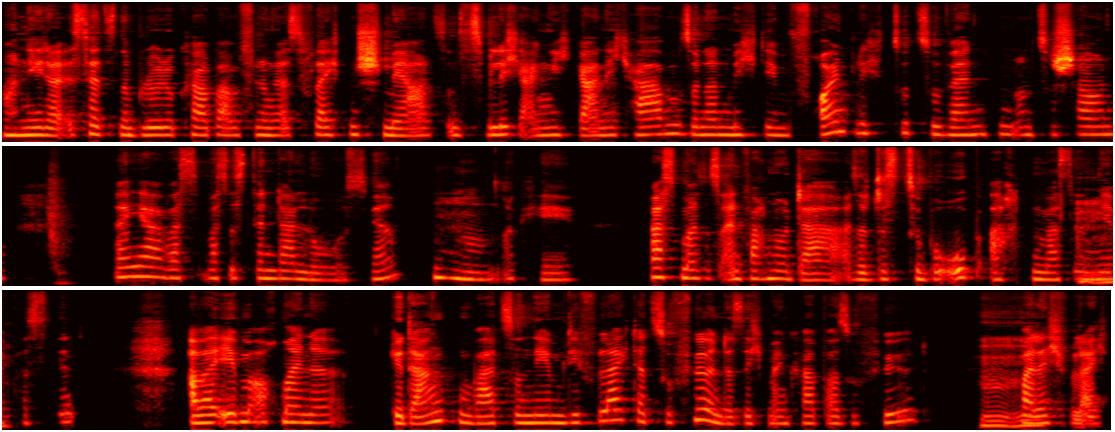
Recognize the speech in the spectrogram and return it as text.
Ach nee, da ist jetzt eine blöde Körperempfindung, da ist vielleicht ein Schmerz und das will ich eigentlich gar nicht haben, sondern mich dem freundlich zuzuwenden und zu schauen, naja, was, was ist denn da los? Ja, mhm, okay. Erstmal ist es einfach nur da, also das zu beobachten, was in mhm. mir passiert, aber eben auch meine Gedanken wahrzunehmen, die vielleicht dazu führen, dass sich mein Körper so fühlt, mhm. weil ich vielleicht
